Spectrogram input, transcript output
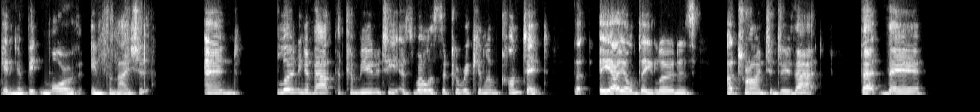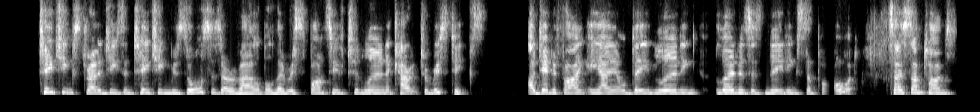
getting a bit more of information and learning about the community as well as the curriculum content that EALD learners are trying to do that, that their teaching strategies and teaching resources are available. They're responsive to learner characteristics identifying EALD learning learners as needing support. So sometimes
